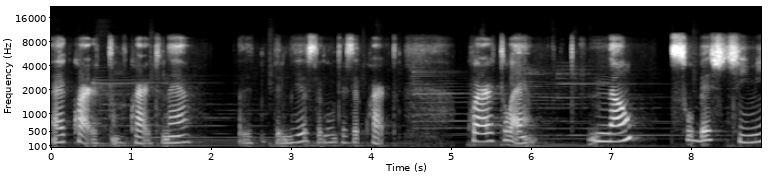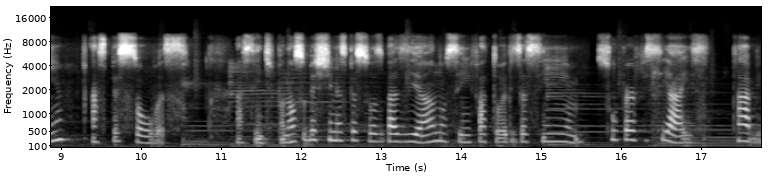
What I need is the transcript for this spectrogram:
É quarto, quarto, né? Primeiro, segundo, terceiro, quarto. Quarto é não subestime as pessoas. Assim, tipo, não subestime as pessoas baseando-se em fatores assim superficiais, sabe?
